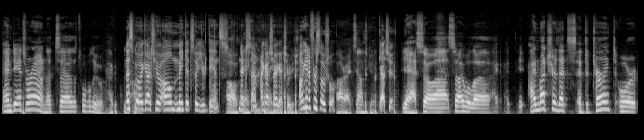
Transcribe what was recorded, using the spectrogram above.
and dance around. That's uh, that's what we'll do. I, Espo, I got you. I'll make it so you dance Oh, next time. you. I got you. I got you. you. I'll get it. it for social. all right, sounds good. Gotcha. Yeah, so uh, so I will. Uh, I, I, I'm not sure that's a deterrent or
